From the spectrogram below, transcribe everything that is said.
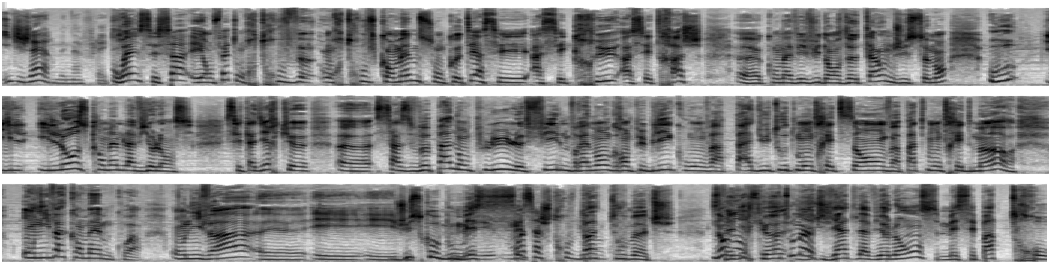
il gère Ben Affleck. Ouais, c'est ça. Et en fait, on retrouve, on retrouve quand même son côté assez, assez cru, assez trash euh, qu'on avait vu dans The Town justement, où il, il ose quand même la violence. C'est-à-dire que euh, ça se veut pas non plus le film vraiment grand public où on va pas du tout te montrer de sang, on va pas te montrer de mort. On y va quand même, quoi. On y va euh, et, et jusqu'au bout. Mais moi, ça, je trouve bien. pas quoi. too much. Non, non, C'est-à-dire c'est pas too que much. il y a de la violence, mais c'est pas trop.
